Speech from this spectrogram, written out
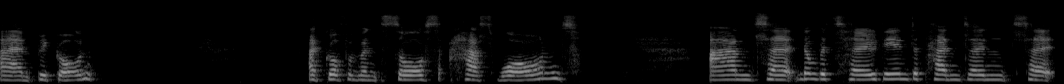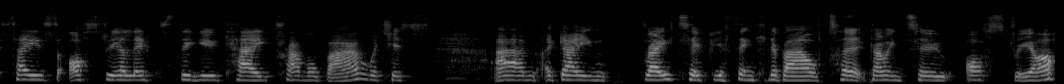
and begun. A government source has warned and uh, number two the independent uh, says austria lifts the uk travel ban which is um, again great if you're thinking about uh, going to austria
